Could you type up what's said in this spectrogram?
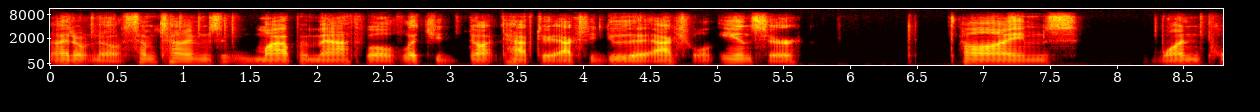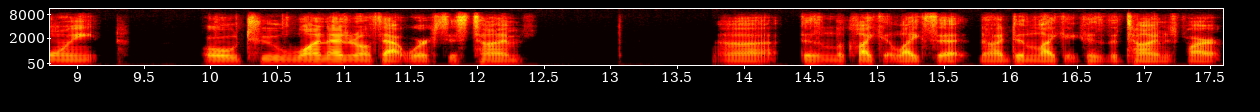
I don't know. Sometimes My Open Math will let you not have to actually do the actual answer times 1.021. I don't know if that works this time. Uh, doesn't look like it likes it. No, I didn't like it because the times part.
